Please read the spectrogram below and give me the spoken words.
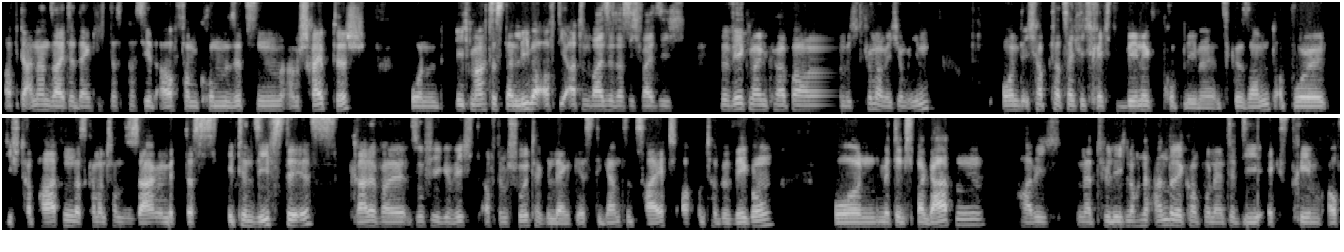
Auf der anderen Seite denke ich, das passiert auch vom krummen Sitzen am Schreibtisch. Und ich mache das dann lieber auf die Art und Weise, dass ich weiß, ich bewege meinen Körper und ich kümmere mich um ihn. Und ich habe tatsächlich recht wenig Probleme insgesamt, obwohl die Strapaten, das kann man schon so sagen, mit das intensivste ist, gerade weil so viel Gewicht auf dem Schultergelenk ist, die ganze Zeit, auch unter Bewegung. Und mit den Spagaten habe ich natürlich noch eine andere Komponente, die extrem auf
